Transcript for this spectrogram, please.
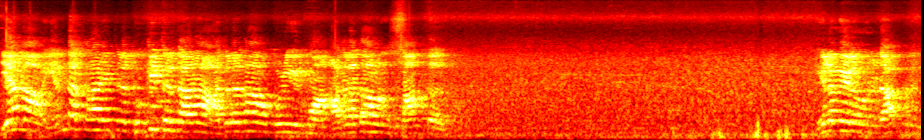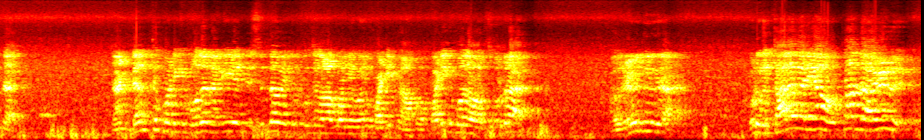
ஏன்னா அவன் எந்த காரியத்துல துக்கிட்டு இருக்கானோ அதுலதான் அவன் மூழ்கி இருப்பான். அதுலதான் அவனுக்கு சாந்தம் இருக்கும். இலங்கையில் ஒரு டாக்டர் இருந்தார். நான் டென்த்து படிக்கும் போது நிறைய இந்த சித்த வைத்திய புத்தகங்களை கொஞ்சம் கொஞ்சம் படிப்பேன். அப்போ படிக்கும் போது அவர் சொல்றார். அவர் எழுதுகிறார் உனக்கு தலைவலியா? உட்கார்ந்து அழுவு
